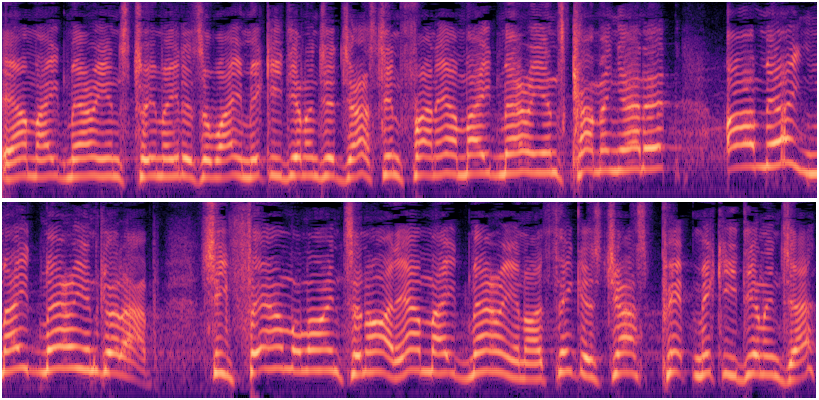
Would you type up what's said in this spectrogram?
Our Maid Marianne's two metres away. Mickey Dillinger just in front. Our Maid Marianne's coming at it. Oh, mate, Maid Marianne got up. She found the line tonight. Our Maid Marianne, I think, has just pipped Mickey Dillinger.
